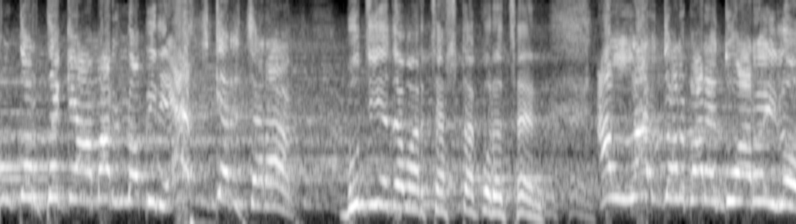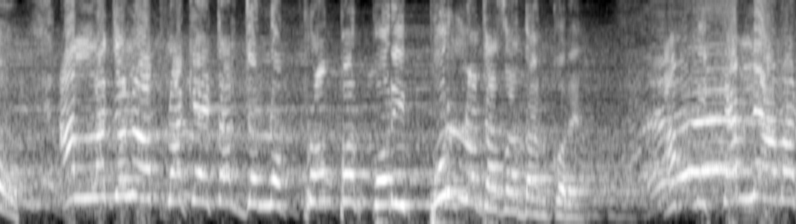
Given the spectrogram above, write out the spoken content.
অন্তর থেকে আমার নবীর এসকের চারাক বুঝিয়ে দেওয়ার চেষ্টা করেছেন। আল্লাহর দরবারে দোয়া রইল আল্লাহ যেন আপনাকে এটার জন্য প্রপার পরিপূর্ণ যাজা দান করেন। আপনি কেমনে আমার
